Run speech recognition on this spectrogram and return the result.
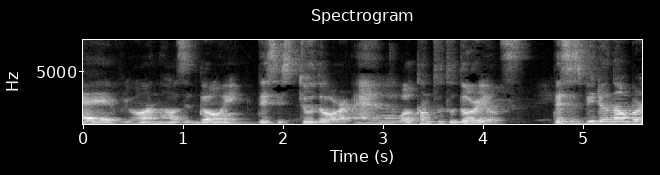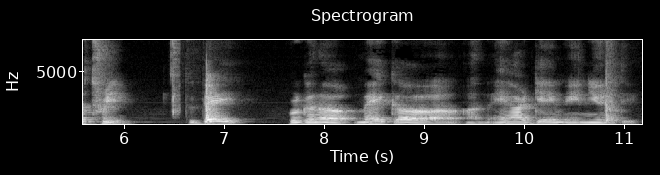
Hey everyone, how's it going? This is Tudor and welcome to Tudorials. This is video number 3. Today we're gonna make a, an AR game in Unity.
